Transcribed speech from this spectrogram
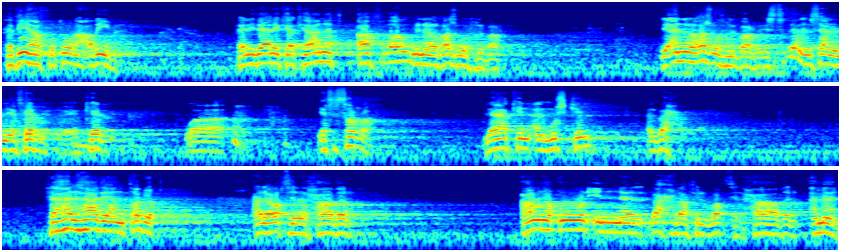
ففيها خطورة عظيمة. فلذلك كانت أفضل من الغزو في البر. لأن الغزو في البر يستطيع الإنسان أن يفر ويكر ويتصرف. لكن المشكل البحر. فهل هذا ينطبق على وقتنا الحاضر؟ أو نقول إن البحر في الوقت الحاضر أمان؟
